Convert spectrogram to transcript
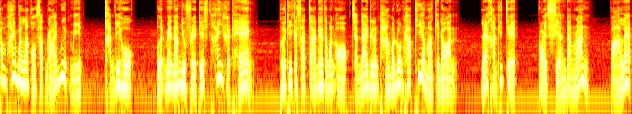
ทำให้บัลลังก์ของสัตว์ร้ายมืดมิด ขันที่6เปิดแม่น้ำยูเฟรติสให้เหือดแห้ง เพื่อที่กษัตริย์จากแดนตะวันออกจะได้เดินทางมาร่วมทัพที่อามาเกดอน และขันที่ 7 ปล่อยเสียงดังรั่นฟ้าแลบ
